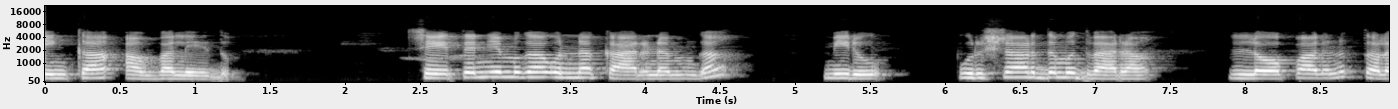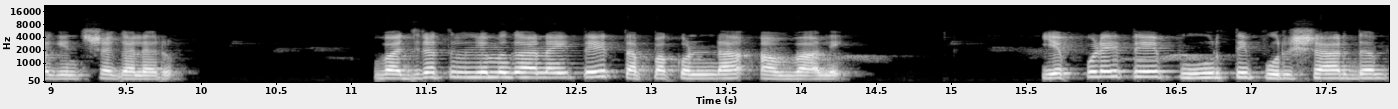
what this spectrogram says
ఇంకా అవ్వలేదు. చైతన్యముగా ఉన్న కారణంగా మీరు పురుషార్థము ద్వారా లోపాలను తొలగించగలరు. వజ్రతుల్యముగానైతే తప్పకుండా అవ్వాలి. ఎప్పుడైతే పూర్తి పురుషార్థం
